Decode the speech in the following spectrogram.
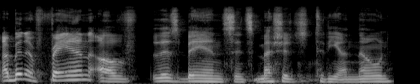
I've been a fan of this band since Message to the Unknown.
